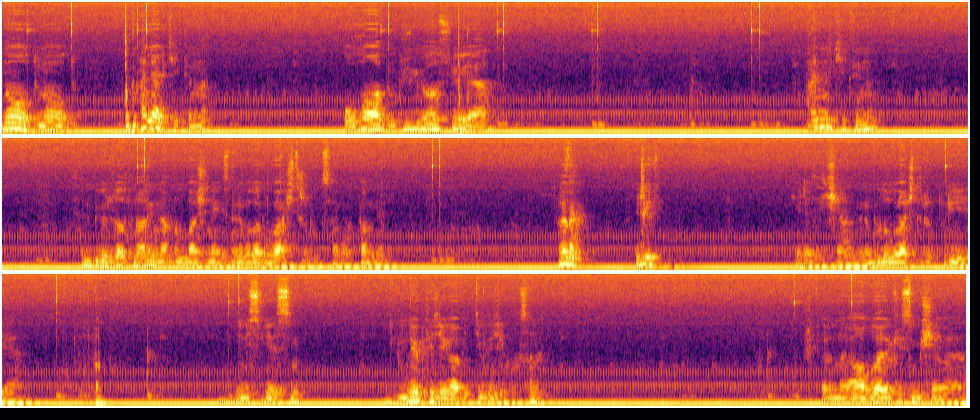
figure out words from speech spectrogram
Ne oldu ne oldu? Hani erkektin lan? Oha abi öküz gibi asıyor ya. Hani lan? Seni bir göz altına alayım da aklın başına gelsin. Ne kadar uğraştırdık sabahtan beri. Hadi bak. Yürü git. Gerizekalı beni burada uğraştırıp duruyor ya. Yenisi gelsin. Günde bitecek abi bitti bitecek baksana. Şu kadınlar ablayla kesin bir şey var ha.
